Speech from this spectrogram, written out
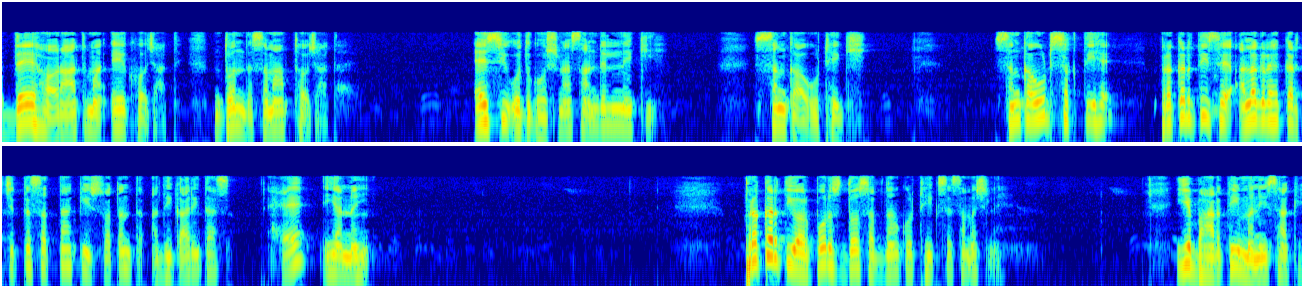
देह और आत्मा एक हो जाते द्वंद समाप्त हो जाता है। ऐसी उद्घोषणा सांडिल ने की। शंका उठेगी। शंका उठ सकती है। प्रकृति से अलग रहकर चित्त सत्ता की स्वतंत्र अधिकारिता है या नहीं? प्रकृति और पुरुष दो शब्दों को ठीक से समझ लें। ये भारतीय मनीषा के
